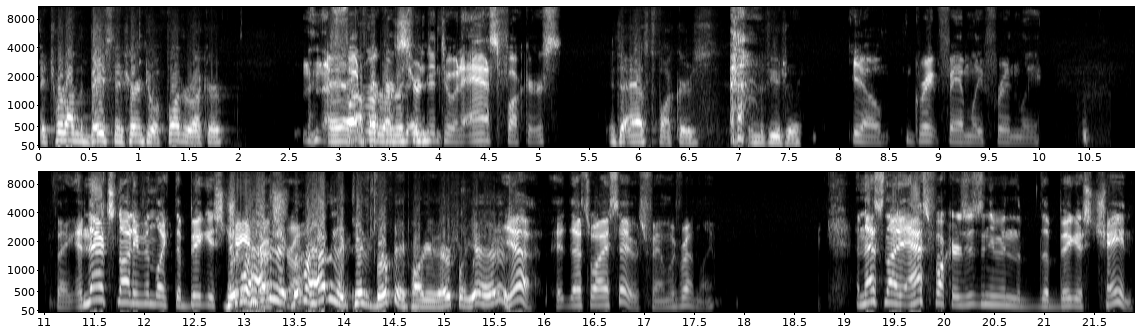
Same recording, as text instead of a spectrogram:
They turned on the base and it turned into a Fuddrucker And the Yeah, Fuddruckers Fuddruckers turned and- into an ass fuckers. into ass fuckers in the future. You know, great family friendly thing, and that's not even like the biggest They chain were, having a, they were having a kid's birthday party there, so yeah, it is. Yeah, it, that's why I say it was family friendly. And that's not ass fuckers. Isn't even the, the biggest chain.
